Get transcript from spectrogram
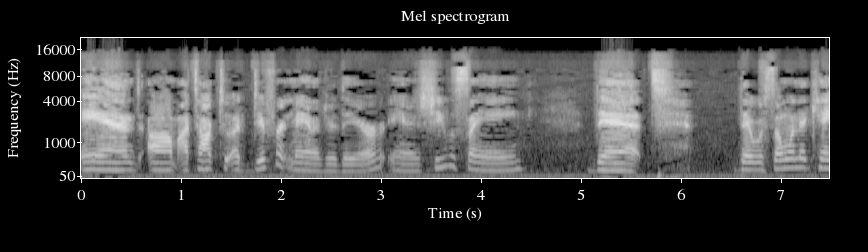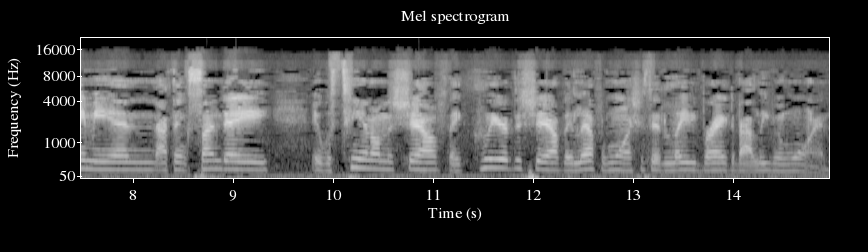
And um, I talked to a different manager there, and she was saying that there was someone that came in, I think Sunday, it was 10 on the shelf. They cleared the shelf. They left one. She said the lady bragged about leaving one.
